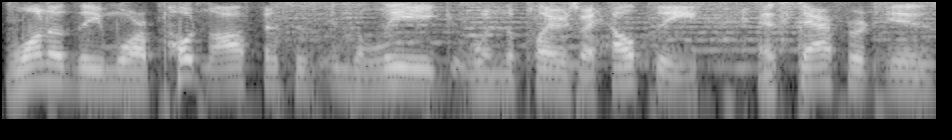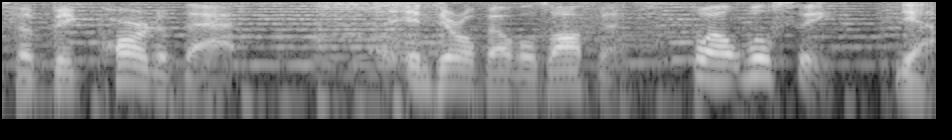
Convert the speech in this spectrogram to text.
one of the more potent offenses in the league when the players are healthy, and Stafford is a big part of that in Darrell Bevell's offense. Well, we'll see. Yeah.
